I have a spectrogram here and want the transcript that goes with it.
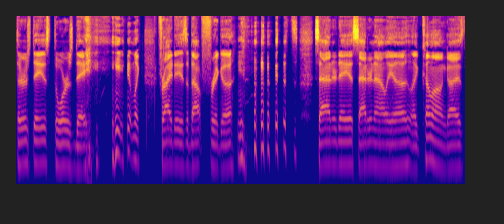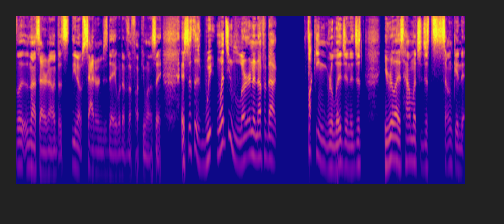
Thursday is Thor's day. I'm like Friday is about Frigga. Saturday is Saturnalia. Like, come on, guys. Not Saturnalia, but you know, Saturn's Day, whatever the fuck you want to say. It's just this. We- once you learn enough about fucking religion, it just you realize how much it just sunk into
